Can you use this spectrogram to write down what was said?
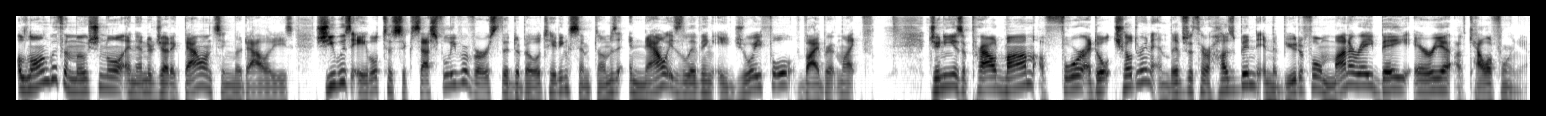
along with emotional and energetic balancing modalities, she was able to successfully reverse the debilitating symptoms and now is living a joyful, vibrant life. Ginny is a proud mom of four adult children and lives with her husband in the beautiful Monterey Bay area of California.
